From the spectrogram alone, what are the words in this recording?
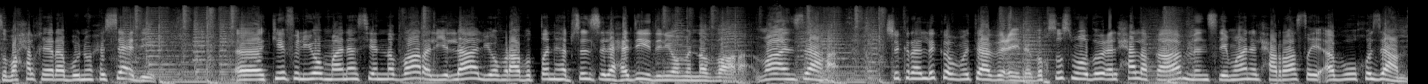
صباح الخير أبو نوح السعدي. آه كيف اليوم؟ ما ناسي النظارة. لا اليوم رابطنها بسلسلة حديد اليوم النظارة. ما أنساها. شكرا لكم متابعينا. بخصوص موضوع الحلقة من سليمان الحراصي أبو خزام.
